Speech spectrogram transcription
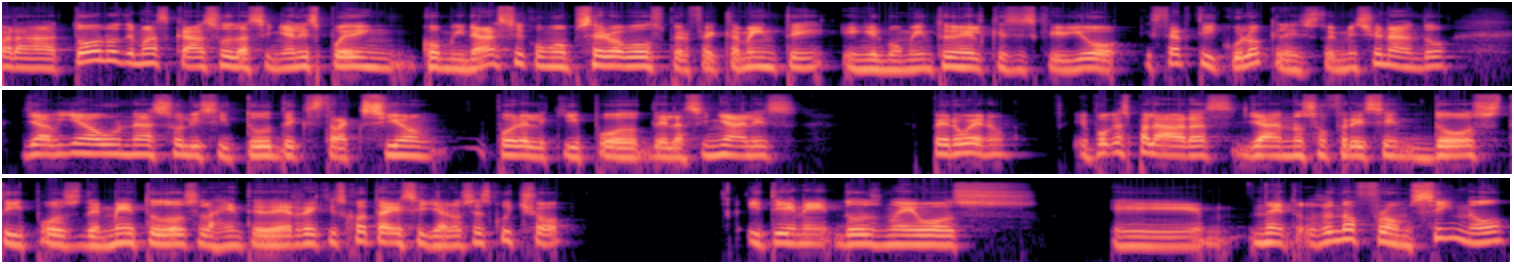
Para todos los demás casos, las señales pueden combinarse con observables perfectamente. En el momento en el que se escribió este artículo que les estoy mencionando, ya había una solicitud de extracción por el equipo de las señales. Pero bueno, en pocas palabras, ya nos ofrecen dos tipos de métodos. La gente de RxJS ya los escuchó y tiene dos nuevos eh, métodos. Uno from signal,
